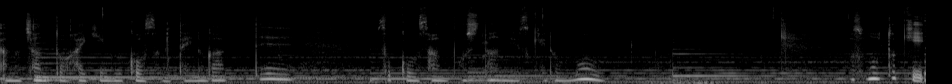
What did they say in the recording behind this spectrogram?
あのちゃんとハイキングコースみたいのがあってそこを散歩したんですけどもその時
